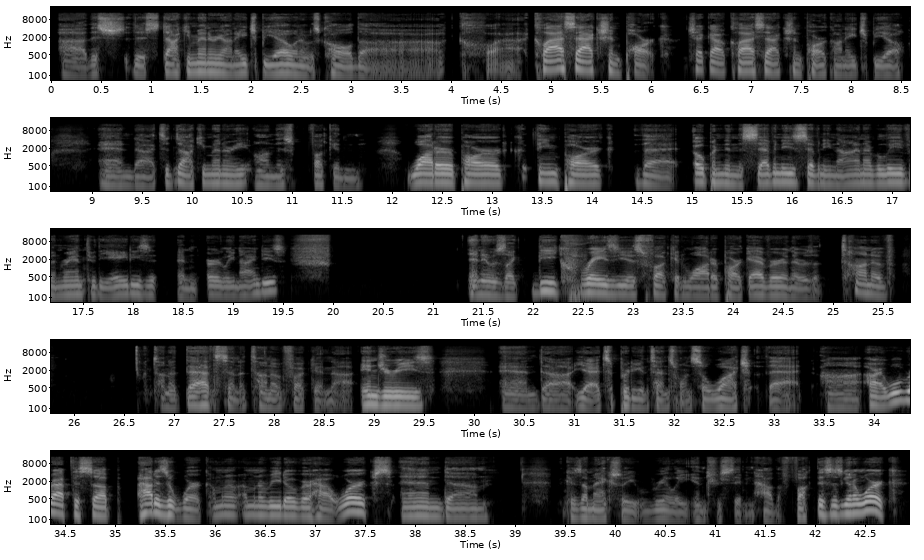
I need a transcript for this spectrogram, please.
uh, this this documentary on HBO, and it was called uh, Cla- Class Action Park. Check out Class Action Park on HBO, and uh, it's a documentary on this fucking water park theme park that opened in the 70s 79 i believe and ran through the 80s and early 90s and it was like the craziest fucking water park ever and there was a ton of ton of deaths and a ton of fucking uh, injuries and uh, yeah, it's a pretty intense one. So watch that. Uh, all right, we'll wrap this up. How does it work? I'm gonna I'm gonna read over how it works, and um, because I'm actually really interested in how the fuck this is gonna work.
